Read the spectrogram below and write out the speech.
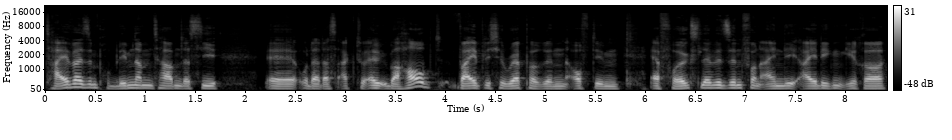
teilweise ein Problem damit haben, dass sie äh, oder dass aktuell überhaupt weibliche Rapperinnen auf dem Erfolgslevel sind von einigen ihrer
